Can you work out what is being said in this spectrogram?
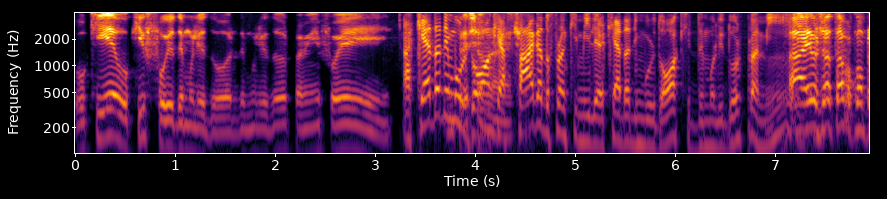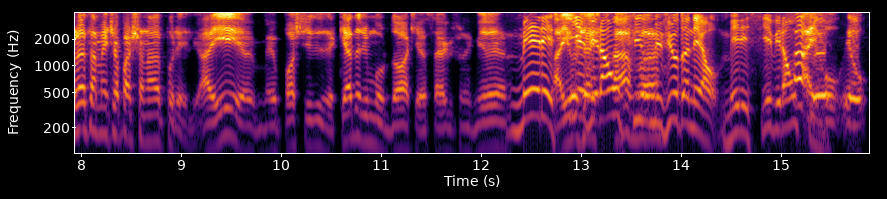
O que, o que foi o Demolidor? O Demolidor, para mim, foi. A queda de Murdoch, a saga do Frank Miller, queda de Murdoch, do Demolidor, para mim. Ah, eu já estava completamente apaixonado por ele. Aí eu posso te dizer, queda de Murdoch, a saga do Frank Miller. Merecia virar estava... um filme, viu, Daniel? Merecia virar um ah, filme. Eu, eu,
